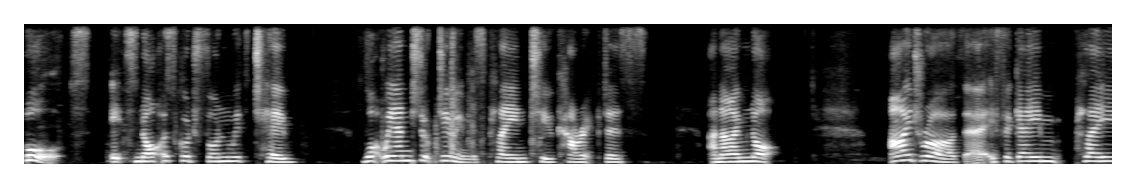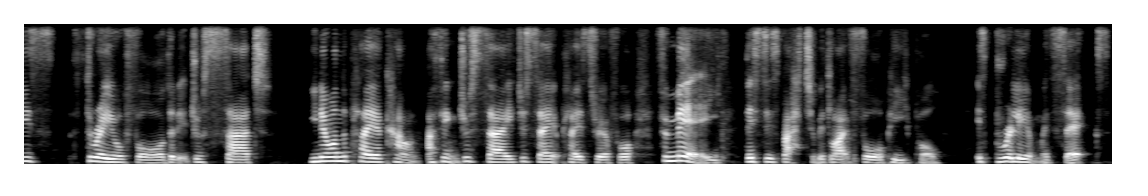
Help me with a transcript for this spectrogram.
but it's not as good fun with two. what we ended up doing was playing two characters. And I'm not, I'd rather if a game plays three or four that it just said, you know, on the player count, I think just say, just say it plays three or four. For me, this is better with like four people. It's brilliant with six,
